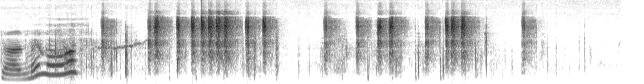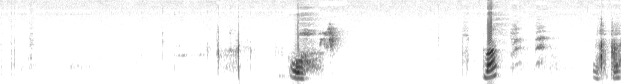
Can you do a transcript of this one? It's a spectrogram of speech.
Gelme lan. Oh. Tut lan. Oh be.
